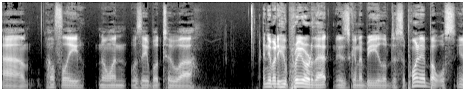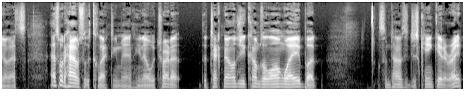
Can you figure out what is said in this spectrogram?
um, hopefully, no one was able to. Uh, anybody who pre-ordered that is going to be a little disappointed, but we'll you know that's that's what happens with collecting, man. You know, we try to the technology comes a long way, but sometimes it just can't get it right.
